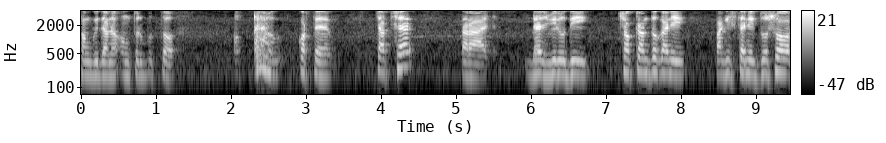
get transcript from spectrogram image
সংবিধানে অন্তর্ভুক্ত করতে চাচ্ছে। তারা দেশবিরোধী, চক্রান্তকারী, পাকিস্তানি দোসর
